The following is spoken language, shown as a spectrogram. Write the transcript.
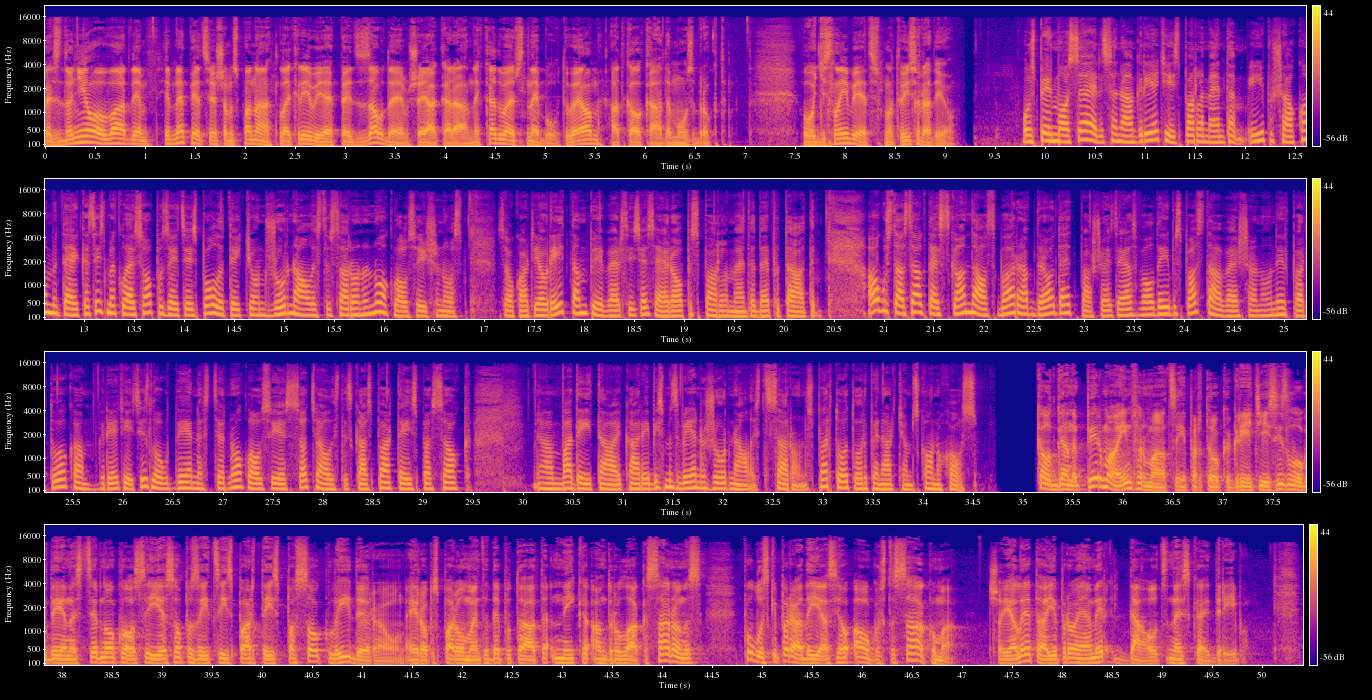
Pēc Daņīlova vārdiem ir nepieciešams panākt, lai Krievijai pēc zaudējuma šajā karā nekad vairs nebūtu vēlme atkal kādam uzbrukt. Uģis Lībijams, Latvijas Radio. Uz pirmo sēdi sanāk Grieķijas parlamenta īpašā komiteja, kas izmeklēs opozīcijas politiķu un žurnālistu sarunu noklausīšanos. Savukārt jau rīt tam pievērsīsies Eiropas parlamenta deputāti. Augustā sāktais skandāls var apdraudēt pašreizējās valdības pastāvēšanu un ir par to, ka Grieķijas izlūkdienests ir noklausījies socialistiskās partijas PASOK vadītāju, kā arī vismaz vienu žurnālistu sarunas. Par to turpina Arčuns Konuhaus. Kaut gan pirmā informācija par to, ka Grieķijas izlūkdienests ir noklausījies opozīcijas partijas PASOK līdera un Eiropas parlamenta deputāta Nika Andrulāka sarunas, publiski parādījās jau augusta sākumā. Šajā lietā joprojām ir daudz neskaidrību.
